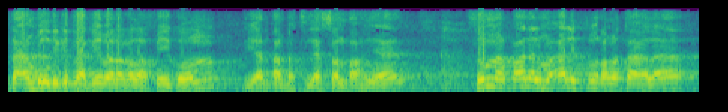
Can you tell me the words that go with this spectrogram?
Kita ambil dikit lagi barakallahu fikum biar tambah jelas contohnya. Tsumma qala al-mu'allif rahimahullah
